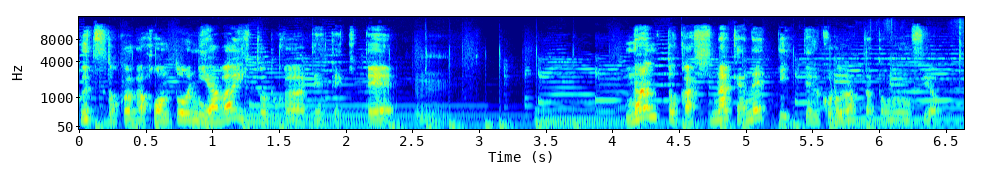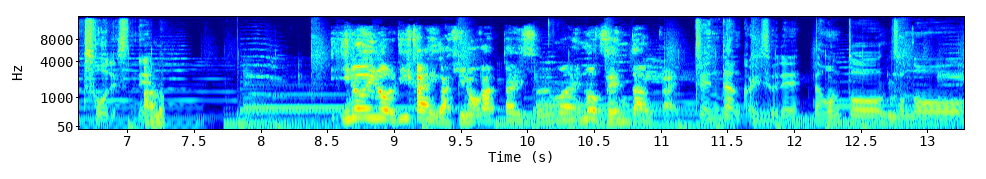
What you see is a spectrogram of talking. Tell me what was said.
うつとかが本当にやばい人とかが出てきてうん、なんとかしなきゃねって言ってる頃だったと思うんですよ。そうですねいろいろ理解が広がったりする前の前段階。前段階ですよね。本当うん。その、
